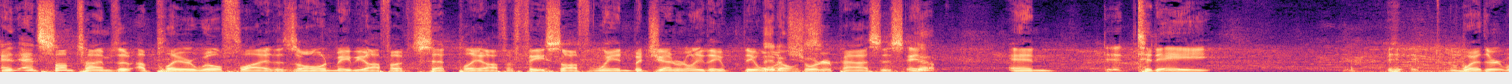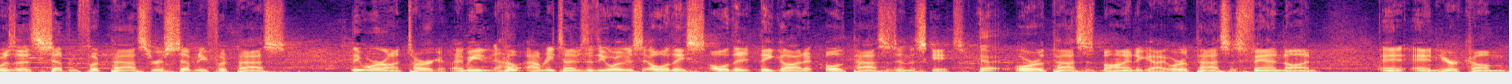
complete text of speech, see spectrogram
And, and sometimes a, a player will fly the zone, maybe off a set play, off a face-off win, but generally they, they want don't. shorter passes. And, Yep. and today, whether it was a seven-foot pass or a 70-foot pass, they were on target. I mean, how, how many times did the Oilers say, "Oh, they oh they, they got it. Oh, the pass is in the skates." Yeah. Or the pass is behind a guy, or the pass is fanned on, and, and here come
